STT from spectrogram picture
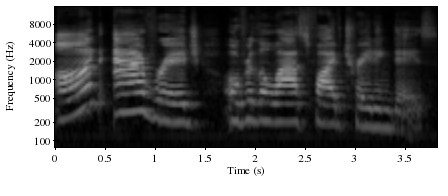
on average over the last five trading days.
